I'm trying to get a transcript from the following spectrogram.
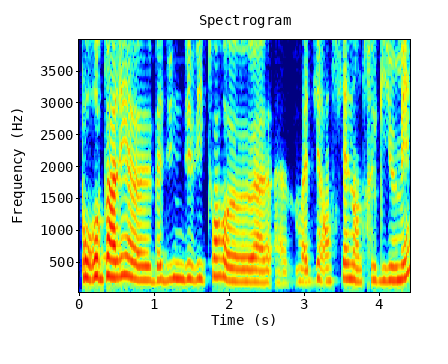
Pour reparler euh, bah, d'une des victoires, euh, on va dire ancienne, entre guillemets,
